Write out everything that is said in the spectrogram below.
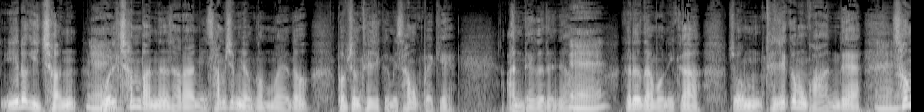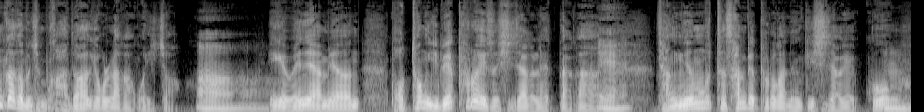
1억 2천 예. 월천 받는 사람이 30년 근무해도 법정 퇴직금이 3억밖에 안 되거든요. 예. 그러다 보니까 좀 퇴직금은 과한데 예. 성과금은 좀 과도하게 올라가고 있죠. 아. 이게 왜냐하면 보통 200%에서 시작을 했다가 예. 작년부터 300%가 넘기 시작했고 음.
